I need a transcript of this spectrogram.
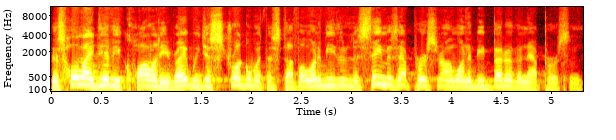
This whole idea of equality, right? We just struggle with this stuff. I want to be either the same as that person or I want to be better than that person.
